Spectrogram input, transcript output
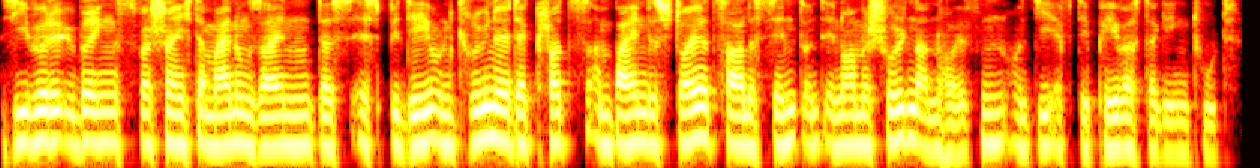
Sie würde übrigens wahrscheinlich der Meinung sein, dass SPD und Grüne der Klotz am Bein des Steuerzahlers sind und enorme Schulden anhäufen und die FDP was dagegen tut.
